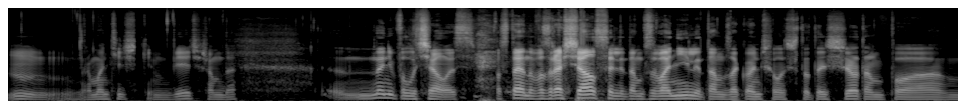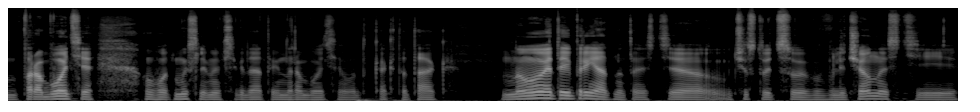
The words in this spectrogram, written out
м, романтическим вечером, да. Э, Но не получалось. Постоянно возвращался или там звонили, там закончилось что-то еще там по, по работе. Вот, мыслями всегда ты на работе. Вот как-то так. Ну, это и приятно, то есть э, чувствовать свою вовлеченность, и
